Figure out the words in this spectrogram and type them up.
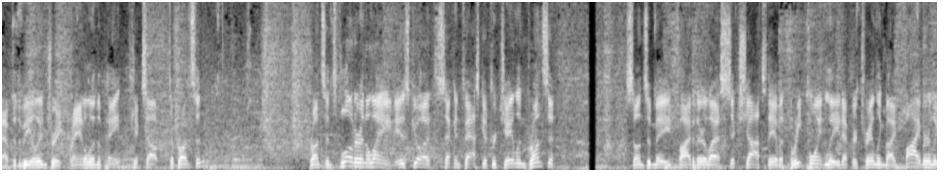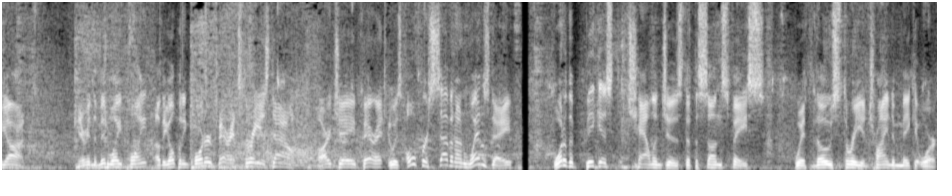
After the Beal injury, Randle in the paint, kicks out to Brunson. Brunson's floater in the lane is good. Second basket for Jalen Brunson. Suns have made five of their last six shots. They have a three-point lead after trailing by five early on. Nearing the midway point of the opening quarter, Barrett's three is down. R.J. Barrett, who is 0 for 7 on Wednesday. What are the biggest challenges that the Suns face with those three and trying to make it work?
